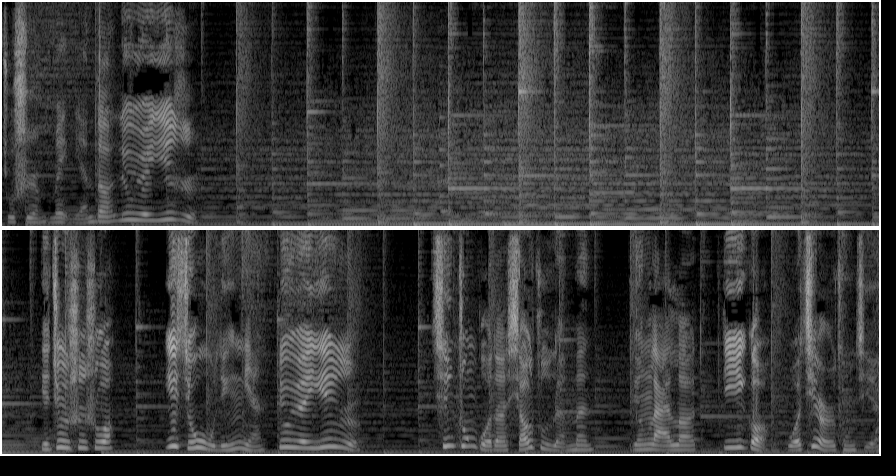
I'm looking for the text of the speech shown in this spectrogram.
就是每年的六月一日。也就是说，一九五零年六月一日，新中国的小主人们迎来了。第一个国际儿童节，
